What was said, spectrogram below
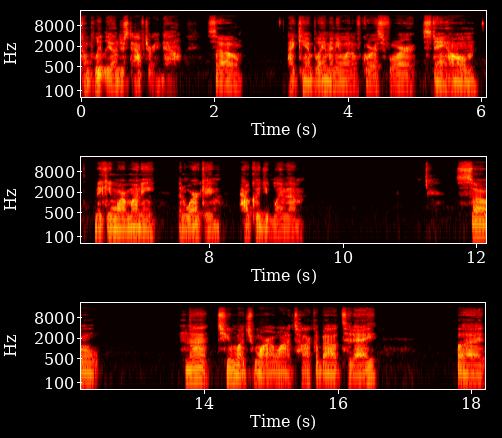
completely understaffed right now. So I can't blame anyone, of course, for staying home, making more money than working. How could you blame them? So, not too much more I want to talk about today, but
